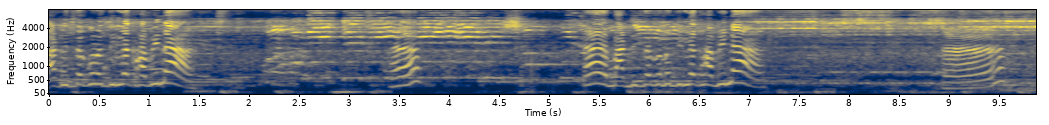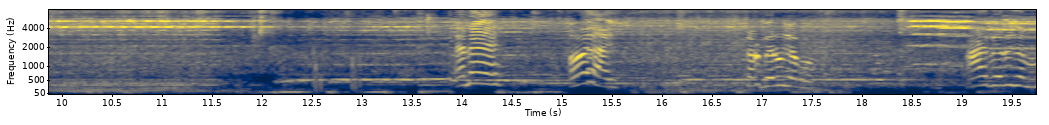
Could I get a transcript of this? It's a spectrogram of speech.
বাটিতে করে দিলে খাবি না? হ্যাঁ? হ্যাঁ বাটিতে করে দিলে খাবি না? হ্যাঁ? এনে ওই আয়, চল বেরু যাব। আয়, বেরু যাব।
